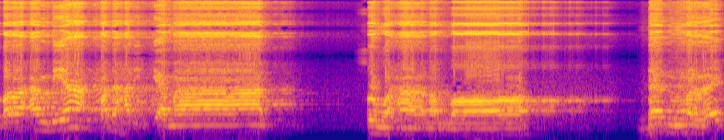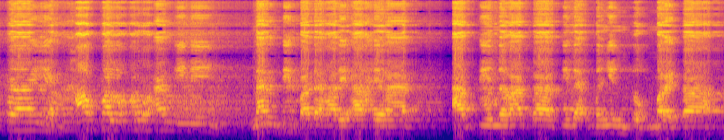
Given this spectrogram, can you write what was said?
para anbiya pada hari kiamat. Subhanallah. Dan mereka yang hafal Quran ini nanti pada hari akhirat api neraka tidak menyentuh mereka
